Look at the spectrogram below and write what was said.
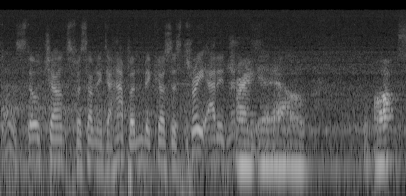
Well, there's still chance for something to happen because there's three added Try and minutes. get out of the box.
